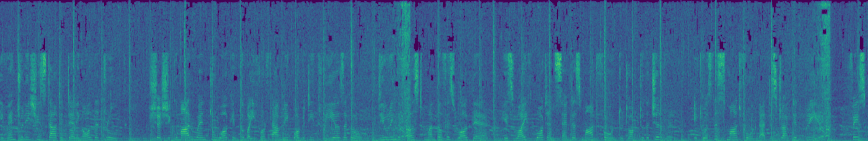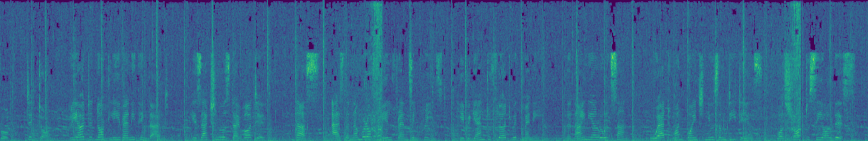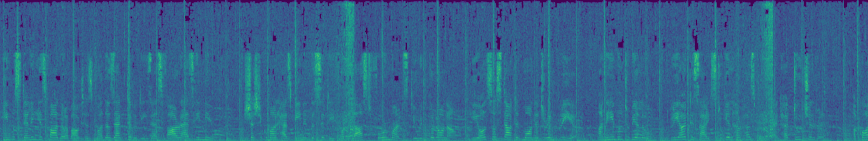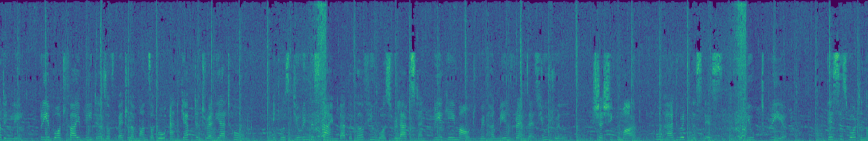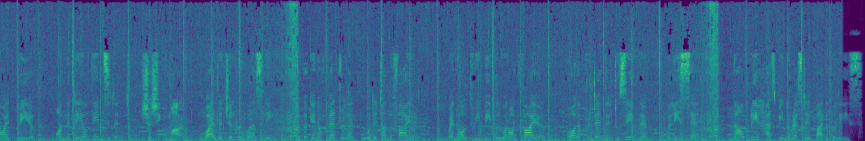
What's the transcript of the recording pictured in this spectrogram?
Eventually she started telling all the truth. Sasikumar went to work in Dubai for family poverty three years ago. During the first month of his work there, his wife bought and sent a smartphone to talk to the children. It was this smartphone that distracted Priya. Facebook, TikTok, Priya did not leave anything that. His action was diverted. Thus, as the number of male friends increased, he began to flirt with many. The nine-year-old son, who at one point knew some details, was shocked to see all this. He was telling his father about his mother's activities as far as he knew. Sasikumar has been in the city for the last four months during Corona. He also started monitoring Priya. Unable to be alone, Priya decides to kill her husband and her two children. Accordingly, Priya bought 5 liters of petrol a month ago and kept it ready at home. It was during this time that the curfew was relaxed and Priya came out with her male friends as usual. Sasikumar, who had witnessed this, rebuked Priya. This is what annoyed Priya. On the day of the incident, Sasikumar, while the children were asleep, took a can of petrol and poured it on the fire. When all three people were on fire, Paula pretended to save them, police said. Now Priya has been arrested by the police.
